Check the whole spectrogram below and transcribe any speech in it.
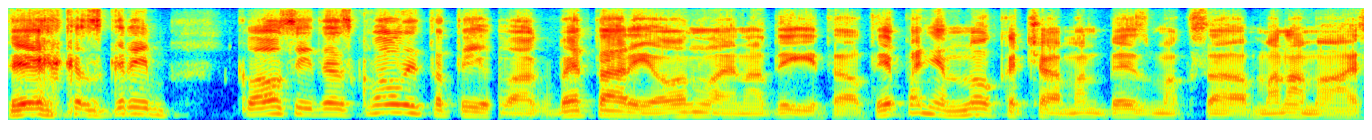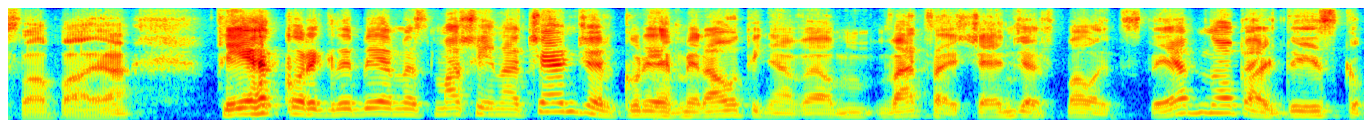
Tie, kas grib klausīties kvalitatīvāk, bet arī online, digitāli. Tie paņem nokačā man bezmaksā manā mājaslapā. Ja? Tie, kuri grib iemest mašīnā čenģeri, kuriem ir autiņā vēl vecais čenģers palicis, tie nopērk disku.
